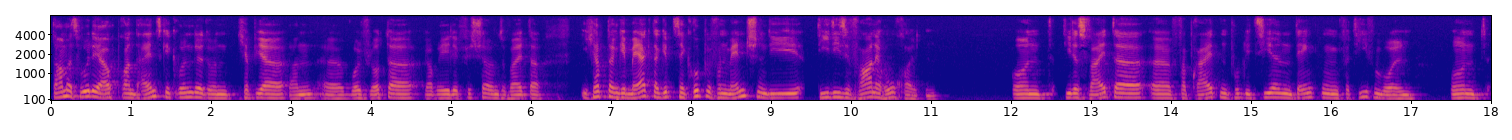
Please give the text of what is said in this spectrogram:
damals wurde ja auch Brand 1 gegründet und ich habe ja dann äh, Wolf Lotter, Gabriele Fischer und so weiter ich habe dann gemerkt, da gibt es eine Gruppe von Menschen, die, die diese Fahne hochhalten und die das weiter äh, verbreiten, publizieren, denken, vertiefen wollen. Und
